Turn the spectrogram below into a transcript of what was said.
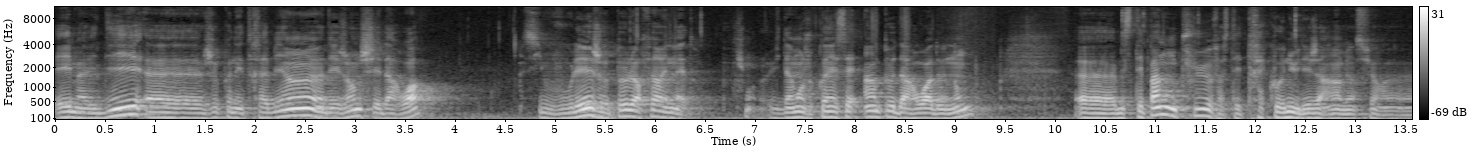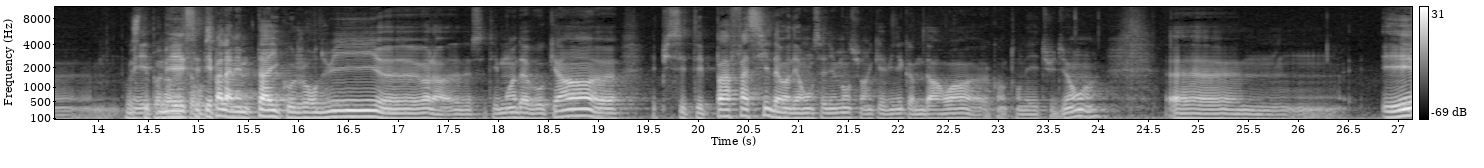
Et il m'avait dit, euh, je connais très bien des gens de chez Darrois. Si vous voulez, je peux leur faire une lettre. évidemment, je connaissais un peu Darrois de nom, euh, mais c'était pas non plus, enfin c'était très connu déjà, hein, bien sûr. Euh, mais, c'était pas, la même taille qu'aujourd'hui. Euh, voilà, c'était moins d'avocats. et puis c'était pas facile d'avoir des renseignements sur un cabinet comme Darrois quand on est étudiant. Hein. et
